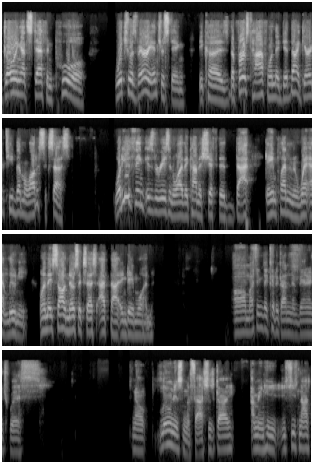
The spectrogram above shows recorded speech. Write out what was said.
going at Steph and Poole which was very interesting because the first half, when they did that, guaranteed them a lot of success. What do you think is the reason why they kind of shifted that game plan and went at Looney when they saw no success at that in game one? Um, I think they could have gotten an advantage with, you know, Loon isn't the fastest guy. I mean, he he's not.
